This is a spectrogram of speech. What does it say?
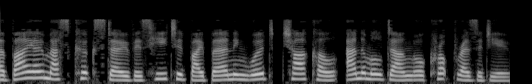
A biomass cook stove is heated by burning wood, charcoal, animal dung or crop residue.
